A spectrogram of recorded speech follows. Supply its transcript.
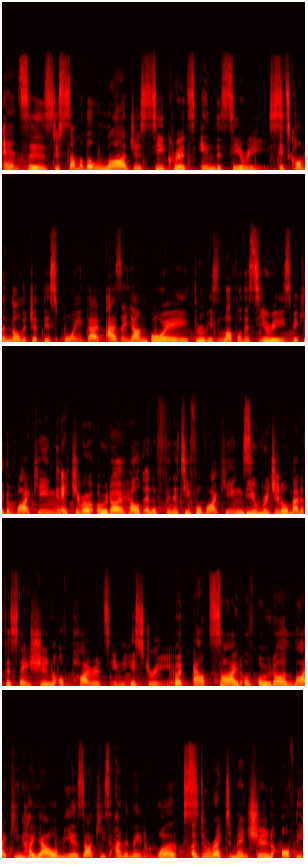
answers to some of the largest secrets in the series. It's common knowledge at this point that as a young boy, through his love for the series Vicky the Viking, Eiichiro Oda held an affinity for Vikings, the original manifestation of pirates in history. But outside of Oda liking Hayao Miyazaki's animated works, a direct mention of the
